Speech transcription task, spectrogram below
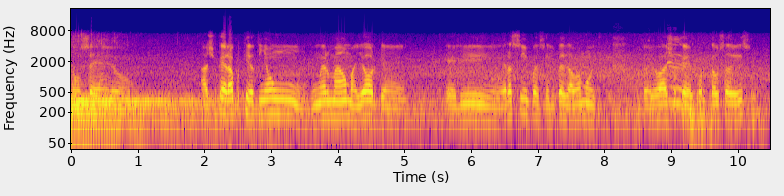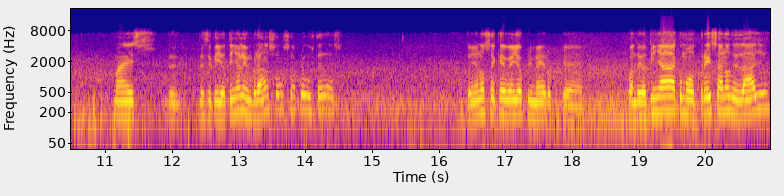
não sei. Eu acho que era porque eu tinha um, um irmão maior que ele era assim, pois ele pesava muito. Então eu acho que é por causa disso. Mas de, desde que eu tenho lembrança, sempre gostei disso. Então eu não sei que veio primeiro, porque quando eu tinha como 3 anos de idade,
